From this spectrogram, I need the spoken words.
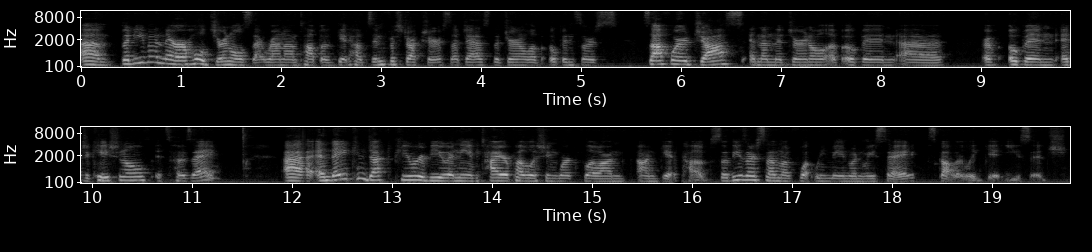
Um, but even there are whole journals that run on top of GitHub's infrastructure, such as the Journal of Open Source Software, JOSS, and then the Journal of Open uh, of Open Educational, it's Jose. Uh, and they conduct peer review in the entire publishing workflow on, on GitHub. So these are some of what we mean when we say scholarly Git usage.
